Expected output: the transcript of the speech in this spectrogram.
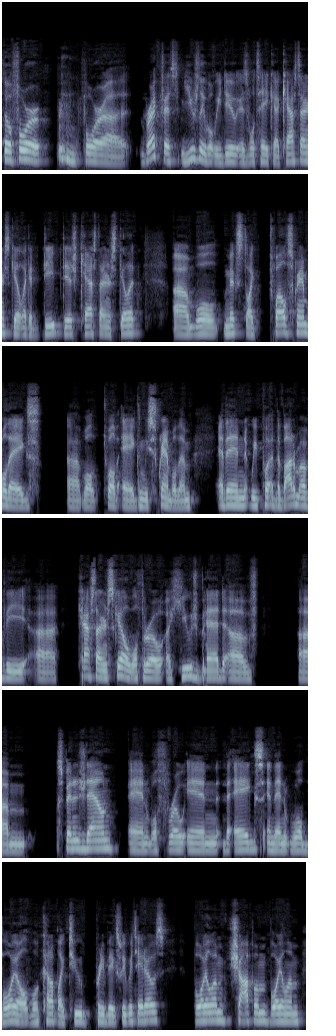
So for for uh, breakfast, usually what we do is we'll take a cast iron skillet, like a deep dish cast iron skillet. Um, we'll mix like twelve scrambled eggs, uh, well, twelve eggs, and we scramble them, and then we put at the bottom of the uh, cast iron skillet, we'll throw a huge bed of um, spinach down and we'll throw in the eggs and then we'll boil. We'll cut up like two pretty big sweet potatoes, boil them, chop them, boil them,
